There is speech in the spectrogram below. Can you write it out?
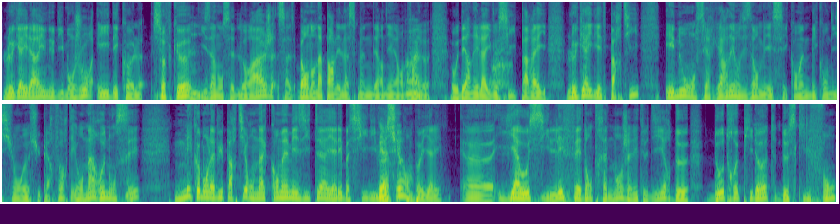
Le gars, il arrive, nous dit bonjour et il décolle. Sauf que mhm. ils annonçaient de l'orage. Ben, on en a parlé la semaine dernière, enfin euh, au dernier live aussi. Pareil, le gars, il est parti et nous, on s'est regardé en se disant mais c'est quand même des conditions euh, super fortes et on a renoncé. Mais comme on l'a vu partir, on a quand même hésité à y aller. Bah, s'il y va, on peut y aller. Euh, il y a aussi l'effet d'entraînement, j'allais te dire, de d'autres pilotes, de ce qu'ils font,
